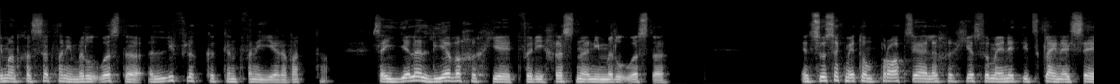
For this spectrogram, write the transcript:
iemand gesit van die Midde-Ooste, 'n lieflike kind van die Here wat sy hele lewe gegee het vir die Christene in die Midde-Ooste. En soos ek met hom praat, sê Heilige Gees vir my net iets klein. Hy sê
